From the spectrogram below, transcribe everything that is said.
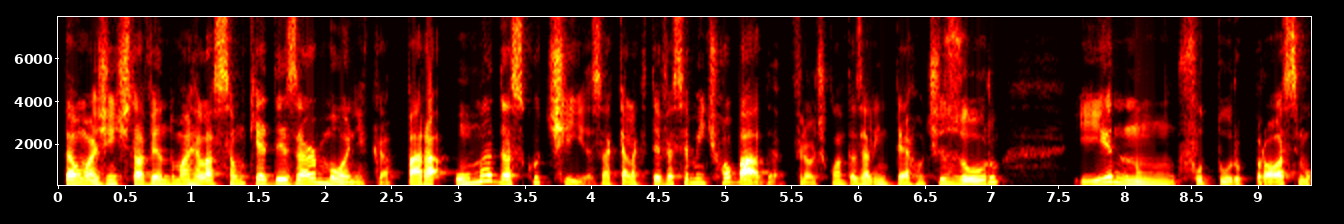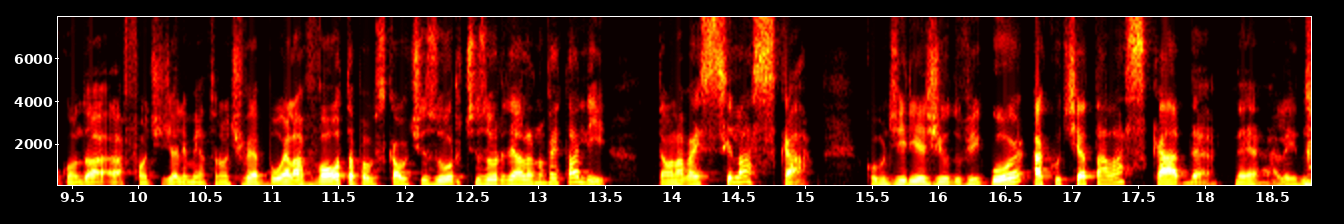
Então, a gente está vendo uma relação que é desarmônica para uma das cutias, aquela que teve a semente roubada. Afinal de contas, ela enterra um tesouro e num futuro próximo, quando a, a fonte de alimento não estiver boa, ela volta para buscar o tesouro, o tesouro dela não vai estar tá ali. Então ela vai se lascar. Como diria Gil do Vigor, a cutia está lascada, né? Além do,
